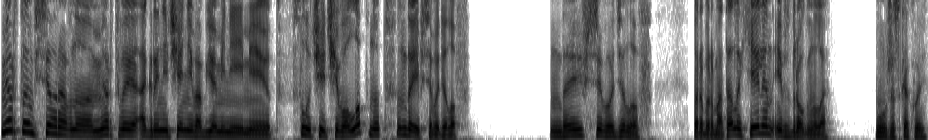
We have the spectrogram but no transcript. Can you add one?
Мертвым все равно, мертвые ограничений в объеме не имеют, в случае чего лопнут, да и всего делов». «Да и всего делов», — пробормотала Хелен и вздрогнула. «Ужас какой!»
